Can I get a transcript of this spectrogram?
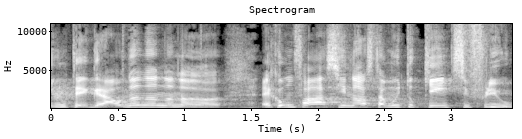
integral. Não, não, não, não. É como falar assim, nossa, está muito quente esse frio.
